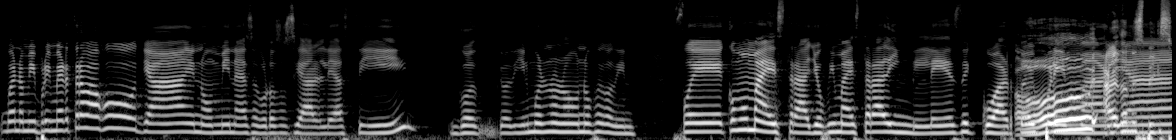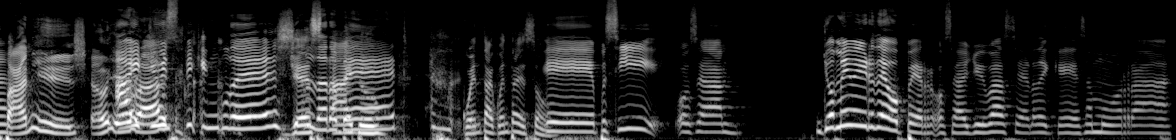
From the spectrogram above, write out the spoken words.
Bueno, mi primer trabajo ya en nómina de seguro social y así, Go- Godín, bueno, no, no, no fue Godín. Fue como maestra, yo fui maestra de inglés de cuarto de primaria. I don't speak Spanish. Oh, I yeah, do right. speak English Yes, a little I do. bit. Cuenta, cuenta eso. Eh, pues sí, o sea, yo me iba a ir de oper, o sea, yo iba a ser de que esa morra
